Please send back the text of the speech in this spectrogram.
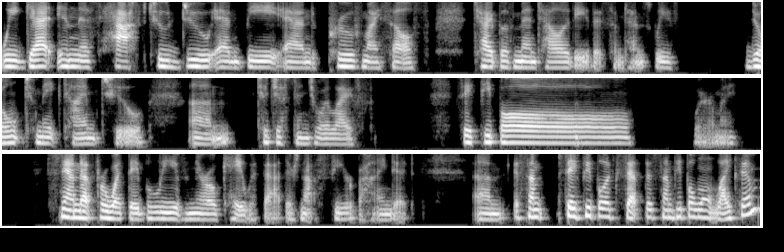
We get in this have to do and be and prove myself type of mentality that sometimes we don't make time to um, to just enjoy life. Safe people where am i? Stand up for what they believe and they're okay with that. There's not fear behind it. Um, some safe people accept that some people won't like them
